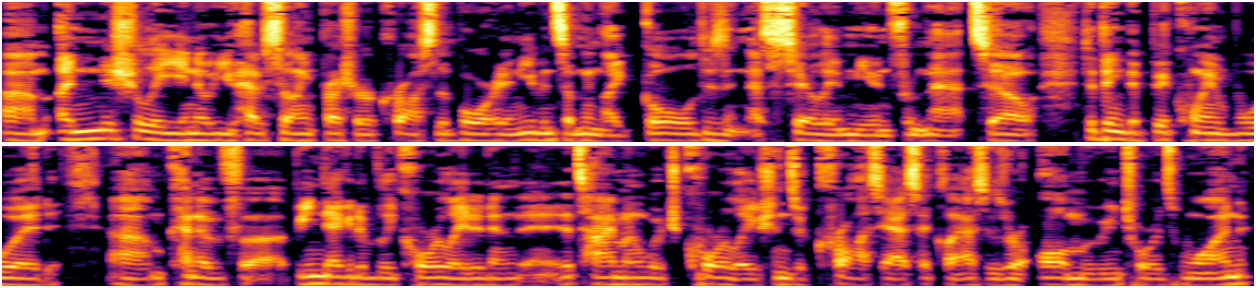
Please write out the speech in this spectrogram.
um, initially, you know, you have selling pressure across the board, and even something like gold isn't necessarily immune from that. So to think that Bitcoin would um, kind of uh, be negatively correlated in, in, a time in which correlations across asset classes are all moving towards one,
